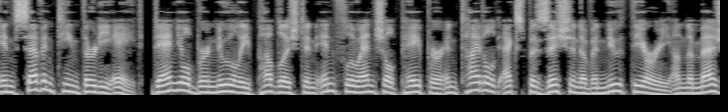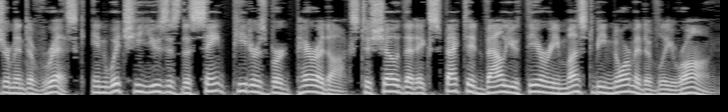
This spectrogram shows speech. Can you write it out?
In 1738, Daniel Bernoulli published an influential paper entitled Exposition of a New Theory on the Measurement of Risk, in which he uses the St. Petersburg paradox to show that expected value theory must be normatively wrong.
